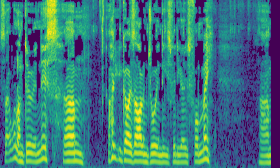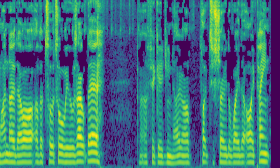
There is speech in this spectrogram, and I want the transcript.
So while I'm doing this, um, I hope you guys are enjoying these videos from me. Um, I know there are other tutorials out there, but I figured, you know, I'd like to show the way that I paint.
